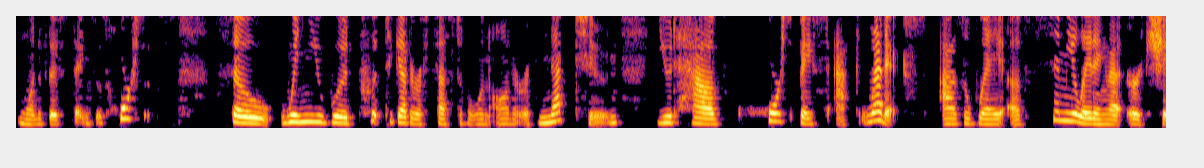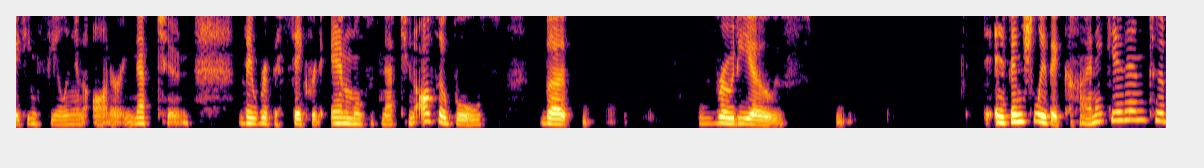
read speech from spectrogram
One of those things is horses. So when you would put together a festival in honor of Neptune, you'd have horse-based athletics as a way of simulating that earth-shaking feeling and honoring Neptune. They were the sacred animals of Neptune, also bulls, but rodeos eventually they kind of get into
